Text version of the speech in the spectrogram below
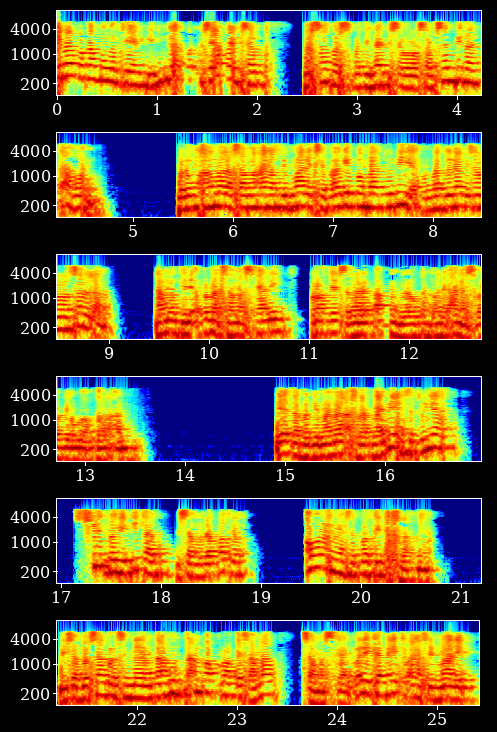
Kenapa kamu ngerjain gini? Nggak, siapa yang bisa bersabar seperti Nabi SAW 9 tahun? Bermuamalah sama anak bin Malik sebagai pembantu dia, pembantu Nabi SAW. Namun tidak pernah sama sekali protes terhadap apa yang dilakukan oleh Anas radhiyallahu taala Lihatlah bagaimana akhlak Nabi yang tentunya sulit bagi kita bisa mendapatkan orang yang seperti akhlaknya. Bisa bersabar 9 tahun tanpa protes sama sama sekali. Oleh karena itu Anas bin Malik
